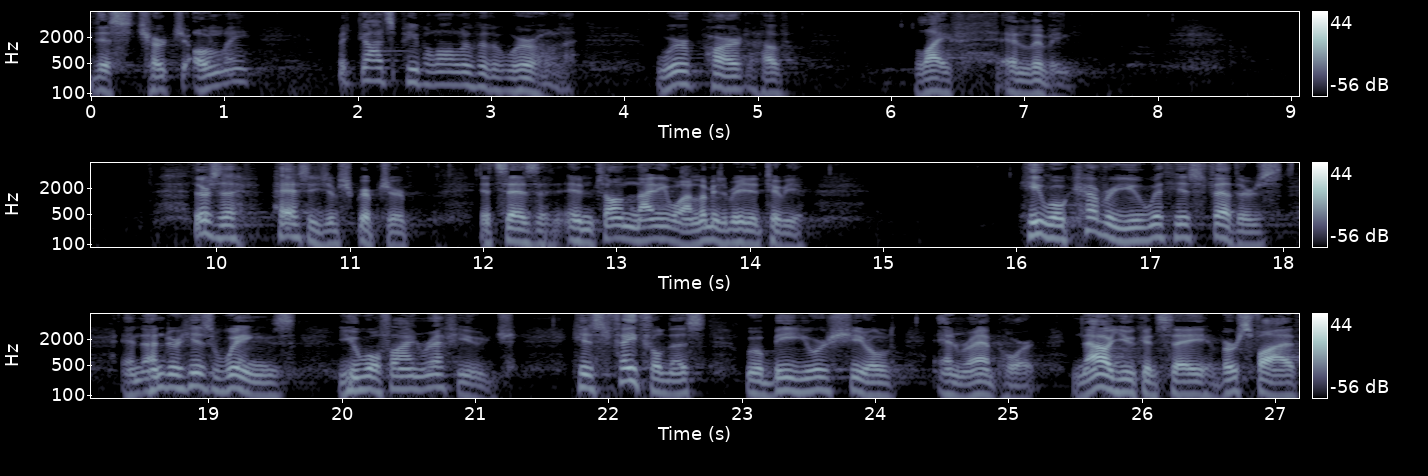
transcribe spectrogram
this church only, but God's people all over the world. We're part of life and living. There's a passage of Scripture. It says in Psalm 91, let me read it to you. He will cover you with his feathers, and under his wings you will find refuge. His faithfulness will be your shield and rampart. Now you can say, verse 5,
